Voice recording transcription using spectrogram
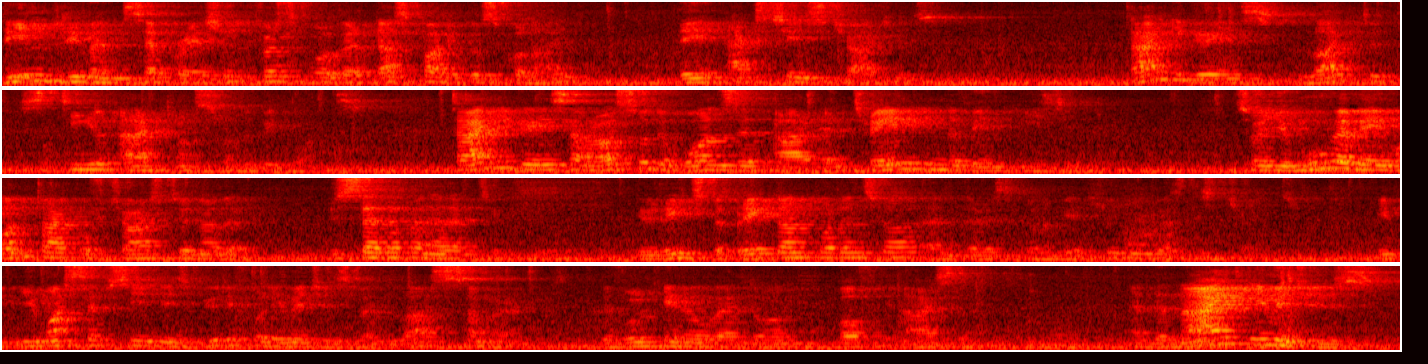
wind-driven separation. First of all, where dust particles collide, they exchange charges. Tiny grains like to steal electrons from the big ones. Tiny grains are also the ones that are entrained in the wind easier. So you move away one type of charge to another. You set up an electric. You reach the breakdown potential, and there is going to be a humongous discharge. You, you must have seen these beautiful images when last summer the volcano went on off in Iceland. And the night images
